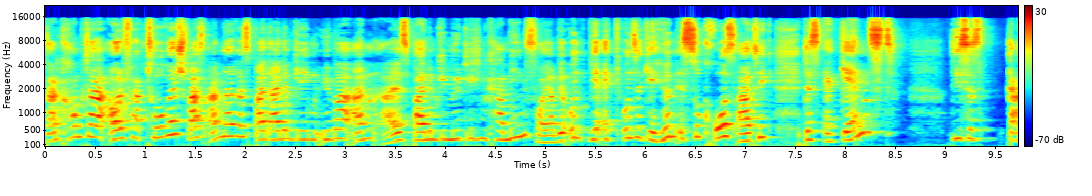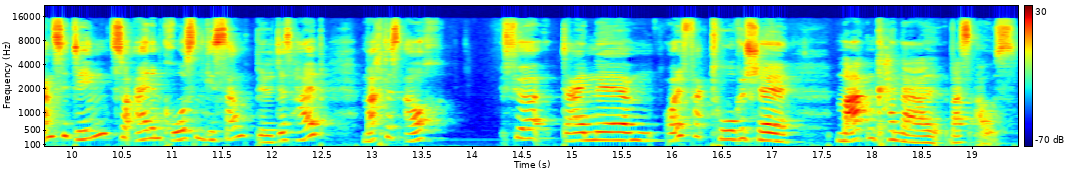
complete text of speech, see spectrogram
dann kommt da olfaktorisch was anderes bei deinem Gegenüber an als bei einem gemütlichen Kaminfeuer. Wir, wir, unser Gehirn ist so großartig, das ergänzt dieses ganze Ding zu einem großen Gesamtbild. Deshalb macht es auch für deine ähm, olfaktorische Markenkanal was aus.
